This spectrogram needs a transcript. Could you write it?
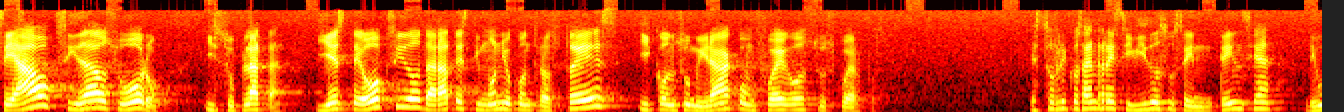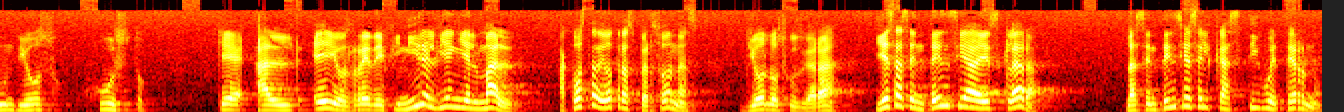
Se ha oxidado su oro y su plata, y este óxido dará testimonio contra ustedes y consumirá con fuego sus cuerpos. Estos ricos han recibido su sentencia de un Dios justo, que al ellos redefinir el bien y el mal a costa de otras personas, Dios los juzgará. Y esa sentencia es clara. La sentencia es el castigo eterno.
